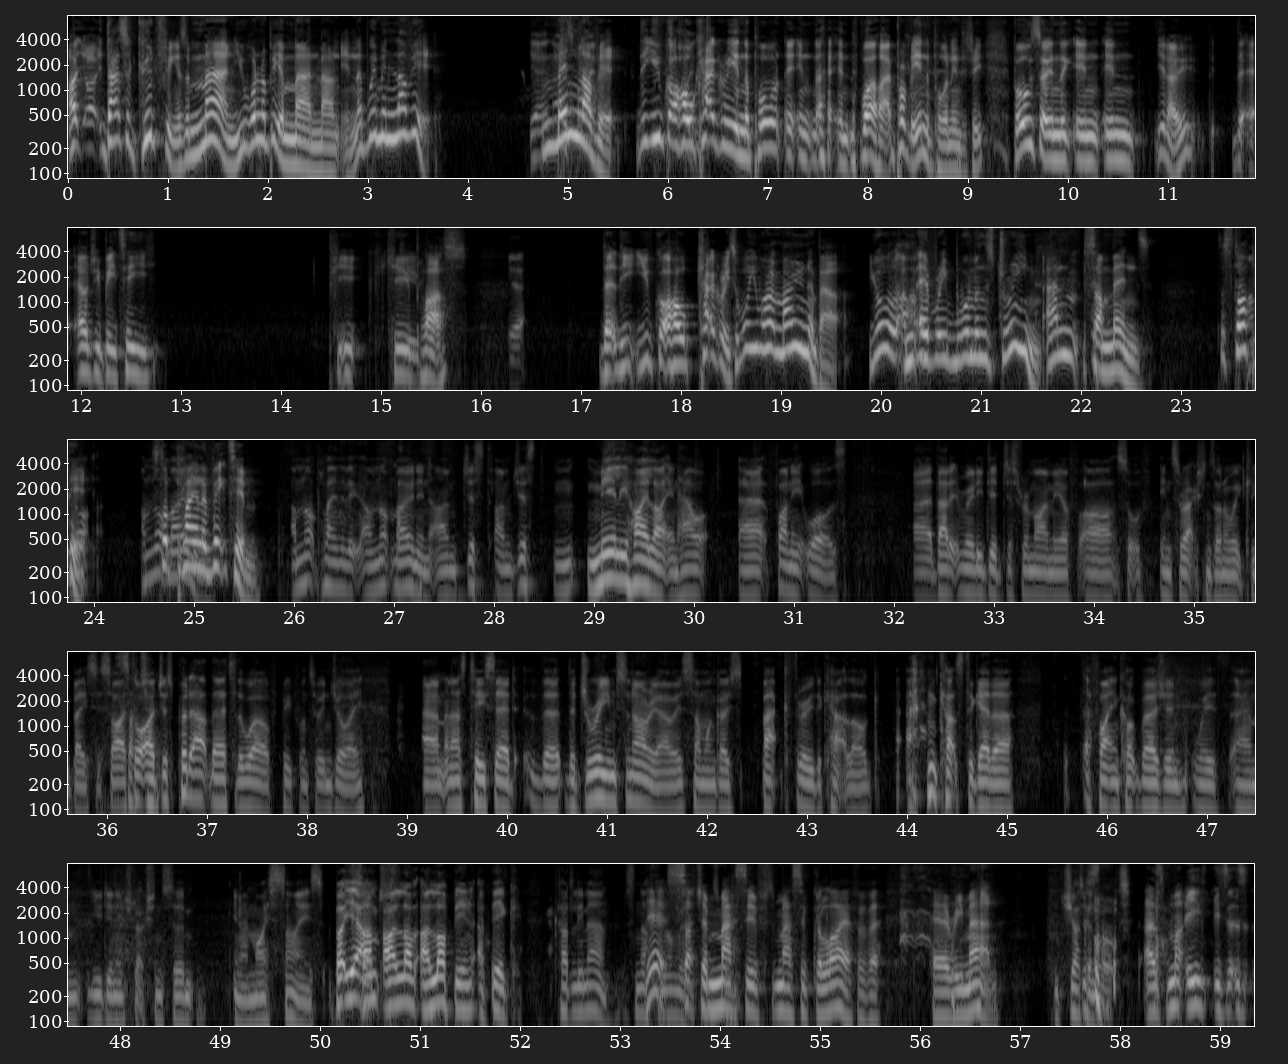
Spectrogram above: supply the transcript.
I, I, that's a good thing. As a man, you want to be a man mountain. The women love it. Yeah, Men it's love it. That You've got a whole category in the porn, in, in well, probably in the porn industry, but also in the in in you know the LGBT Q, Q plus. Yeah. That you've got a whole category. So what you won't moan about? You're um, every woman's dream and some men's. So stop I'm it. not- I'm not Stop playing a victim. I'm not playing the victim. I'm not moaning. I'm just I'm just m- merely highlighting how uh, funny it was. Uh, that it really did just remind me of our sort of interactions on a weekly basis. So I Such thought a- I'd just put it out there to the world for people to enjoy. Um, and as T said, the the dream scenario is someone goes back through the catalogue and cuts together a fighting cock version with um, you doing introductions to you know my size. But yeah, I'm, I love I love being a big cuddly man. There's nothing Yeah, it's such it. a massive, massive Goliath of a hairy man. juggernaut. as much. He, he's,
